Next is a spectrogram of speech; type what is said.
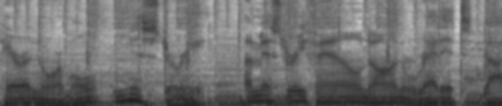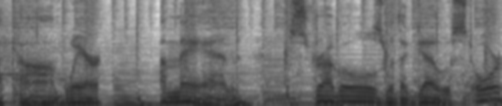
paranormal mystery. A mystery found on Reddit.com where a man struggles with a ghost, or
